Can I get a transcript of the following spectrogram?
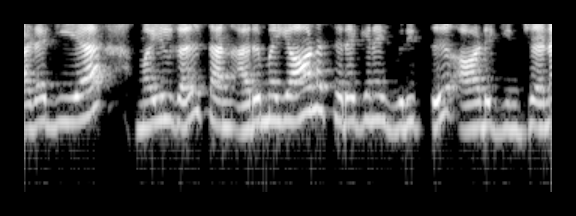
அழகிய மயில்கள் தன் அருமையான சிறகினை விரித்து ஆடுகின்றன.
